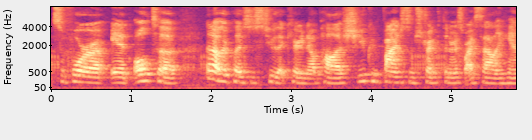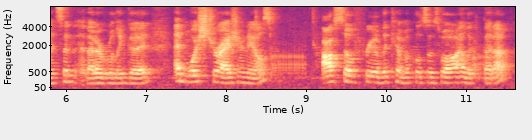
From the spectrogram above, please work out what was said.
Sephora, and Ulta and other places too that carry nail polish. You can find some strengtheners by Sally Hansen that are really good and moisturize your nails. Also free of the chemicals as well. I looked that up.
